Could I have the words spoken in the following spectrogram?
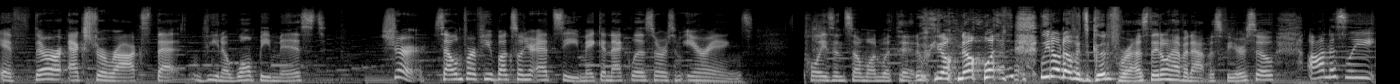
if there are extra rocks that, you know, won't be missed, sure, sell them for a few bucks on your Etsy, make a necklace or some earrings poison someone with it. We don't know what we don't know if it's good for us. They don't have an atmosphere. So honestly,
